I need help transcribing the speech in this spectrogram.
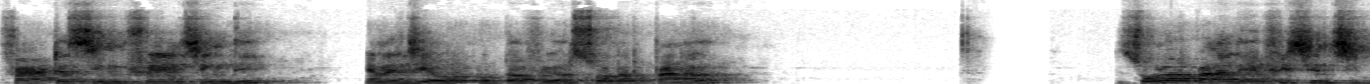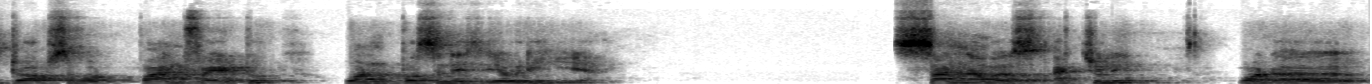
factors influencing the energy output of your solar panel. Solar panel efficiency drops about 0.5 to 1 percentage every year. Sun hours, actually, what uh,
